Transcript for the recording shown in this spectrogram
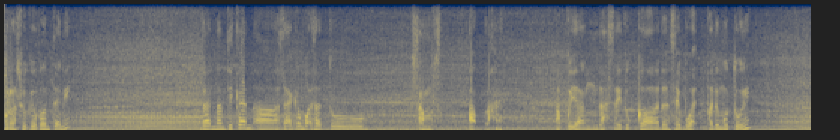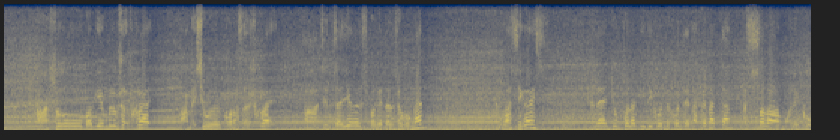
korang suka konten ni dan nantikan uh, saya akan buat satu thumbs up lah eh. apa yang dah saya tukar dan saya buat pada motor ni. Uh, so bagi yang belum subscribe uh, make sure korang subscribe uh, channel saya sebagai tanda sokongan Terima kasih guys. Then jumpa lagi di konten-konten akan datang. Assalamualaikum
